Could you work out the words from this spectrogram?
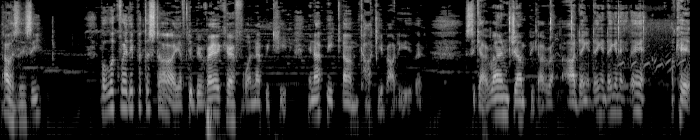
That was easy. But look where they put the star. You have to be very careful and not be cheat and not be um cocky about it either. So you gotta run, jump. You gotta run. Ah, dang it, dang it, dang it, dang it. Okay,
